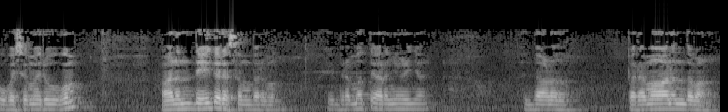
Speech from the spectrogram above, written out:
ഉപശമരൂപം ആനന്ദീകരസം പരമം. ഈ ബ്രഹ്മത്തെ അറിഞ്ഞു കഴിഞ്ഞാൽ എന്താണ്? പരമാനന്ദമാണ്.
